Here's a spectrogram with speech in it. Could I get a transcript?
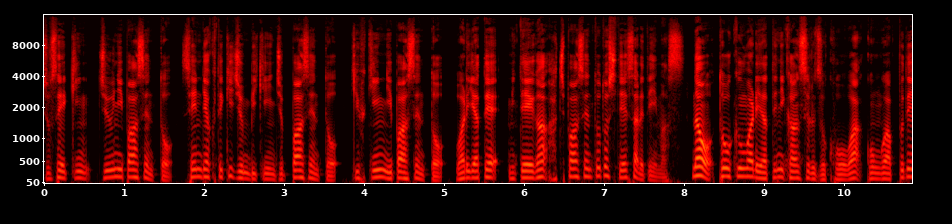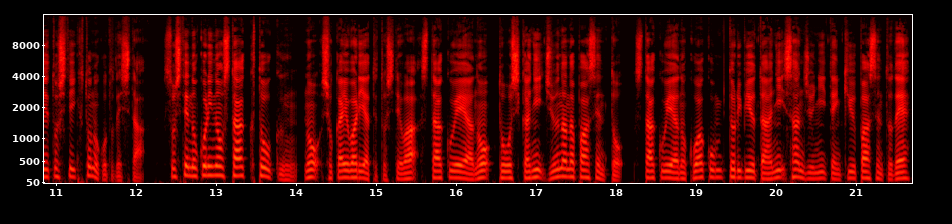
助成金12%、戦略的準備金10%、寄付金2%、割当未定が8%と指定されています。なお、トークン割り当てに関する続報は今後アップデートしていくとのことでした。そして残りのスタークトークンの初回割当としては、スタークウェアの投資家に17%、スタークウェアのコアコントリビューターに32.9%で、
